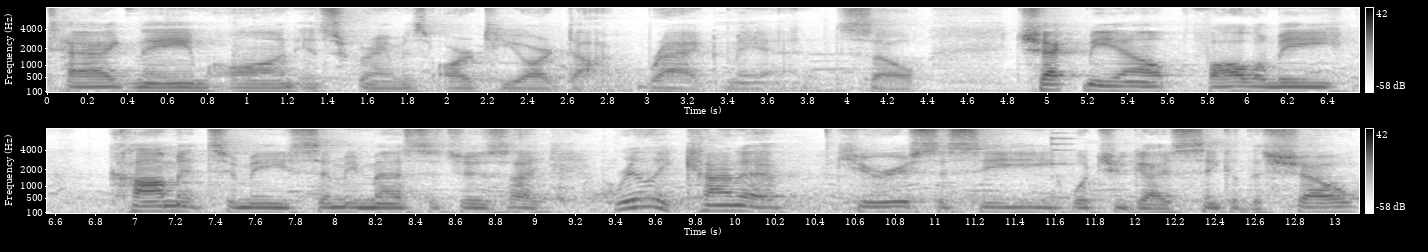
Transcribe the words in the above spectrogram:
tag name on Instagram is rtr.ragman. So check me out, follow me, comment to me, send me messages. I really kind of curious to see what you guys think of the show.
